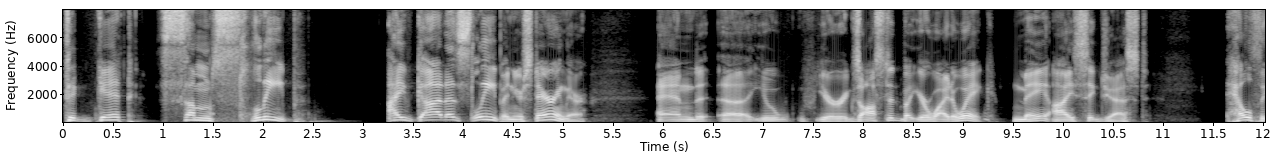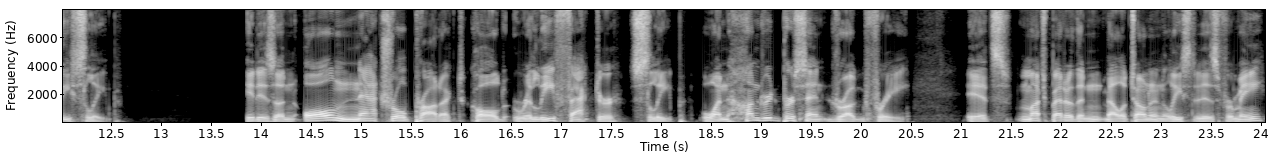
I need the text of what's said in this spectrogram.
to get some sleep. I've got to sleep, and you're staring there, and uh, you you're exhausted, but you're wide awake. May I suggest healthy sleep? It is an all natural product called Relief Factor Sleep, 100% drug free. It's much better than melatonin, at least it is for me.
